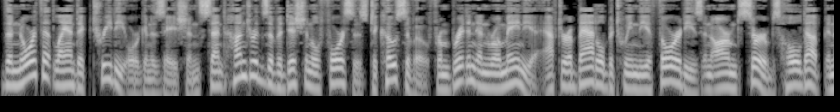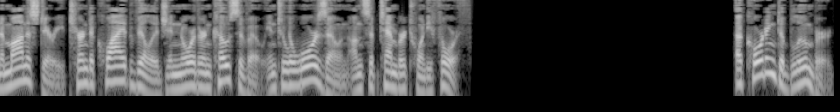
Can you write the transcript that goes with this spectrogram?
The North Atlantic Treaty Organization sent hundreds of additional forces to Kosovo from Britain and Romania after a battle between the authorities and armed Serbs holed up in a monastery turned a quiet village in northern Kosovo into a war zone on September 24. According to Bloomberg,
